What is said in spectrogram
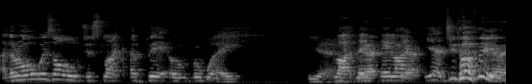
and they're always all just like a bit overweight. yeah. Like they, Yeah, they like yeah. Do you know what I mean? Yeah,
